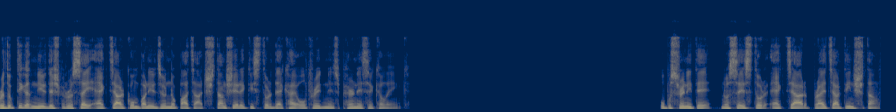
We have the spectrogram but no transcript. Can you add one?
প্রযুক্তিগত নির্দেশ রসাই এক চার কোম্পানির জন্য পাঁচ আট শতাংশের একটি স্তর দেখায় ওফ্রেডনিস ফেয়ারনেসিক্যাল ইঙ্ক উপশ্রেণীতে নোসে স্তর এক চার, প্রায় চার তিন শতাংশ।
